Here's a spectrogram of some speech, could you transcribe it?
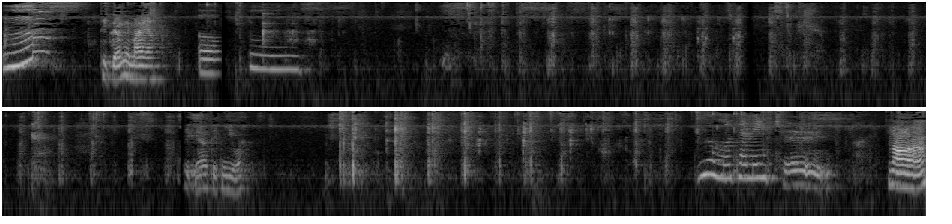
Mm. thịt để ngày mai ăn Uh. Mm. thịt nữa thịt nhiều quá No penny too. ngon rồi hả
